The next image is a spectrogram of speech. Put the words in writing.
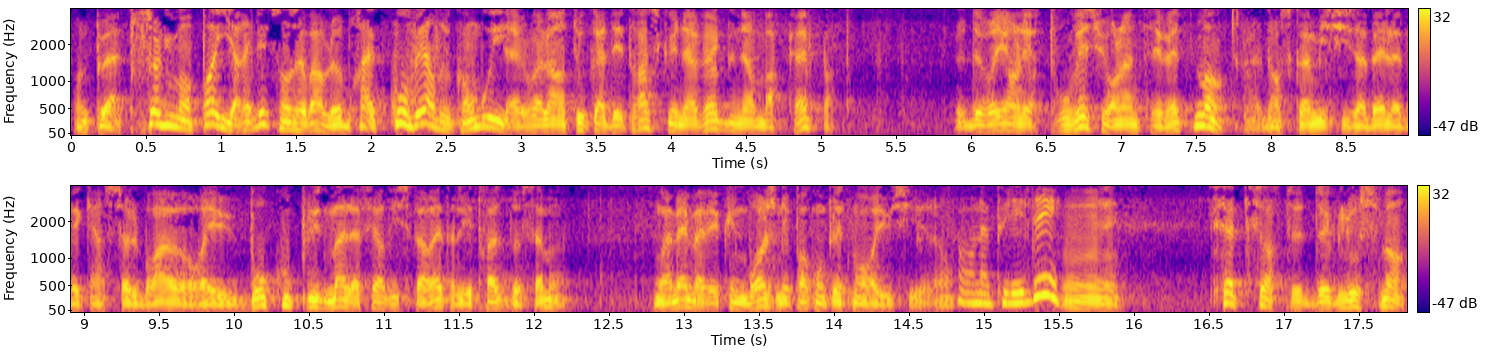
On ne peut absolument pas y arriver sans avoir le bras couvert de cambouis. Et voilà en tout cas des traces qu'une aveugle ne remarquerait pas. Nous devrions les retrouver sur l'un de ses vêtements. Dans ce cas, Miss Isabelle, avec un seul bras, aurait eu beaucoup plus de mal à faire disparaître les traces de sa main. Moi-même, avec une broche, je n'ai pas complètement réussi, alors. On a pu l'aider. Hmm. Cette sorte de gloussement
